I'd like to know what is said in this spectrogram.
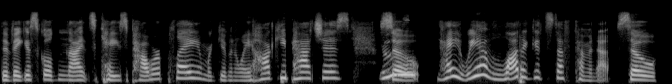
the Vegas Golden Knights case power play, and we're giving away hockey patches. Ooh. So, hey, we have a lot of good stuff coming up. So,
